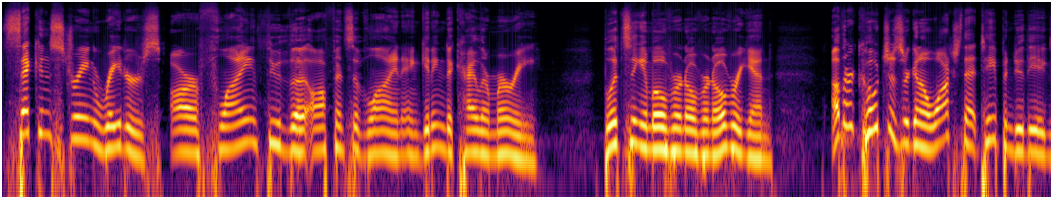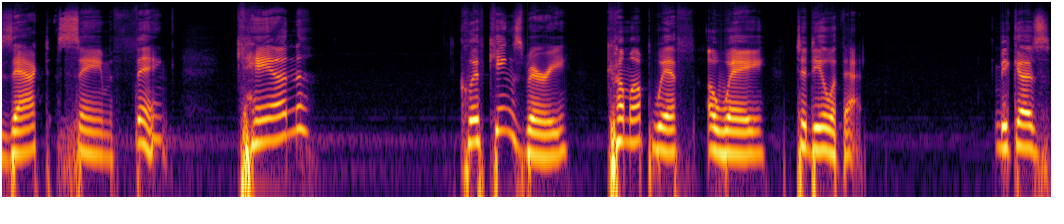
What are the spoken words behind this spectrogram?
second string Raiders are flying through the offensive line and getting to Kyler Murray, blitzing him over and over and over again, other coaches are going to watch that tape and do the exact same thing. Can Cliff Kingsbury come up with a way to deal with that? Because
